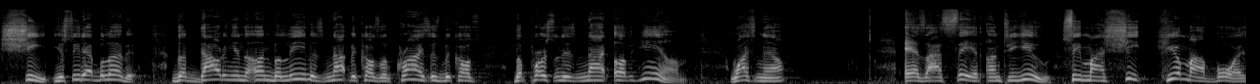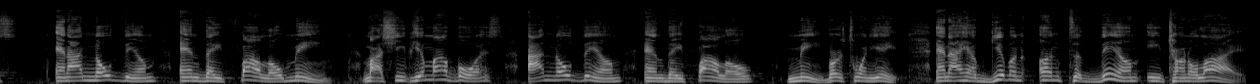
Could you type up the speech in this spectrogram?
sheep. You see that, beloved? The doubting and the unbelief is not because of Christ, it's because the person is not of him. Watch now. As I said unto you, see, my sheep hear my voice, and I know them, and they follow me. My sheep hear my voice, I know them, and they follow me. Verse 28 And I have given unto them eternal life.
